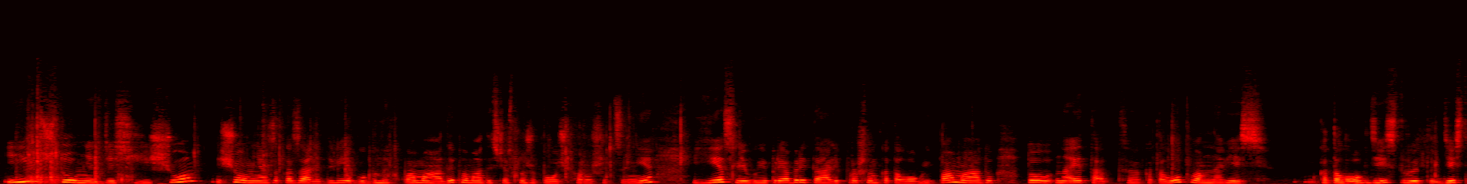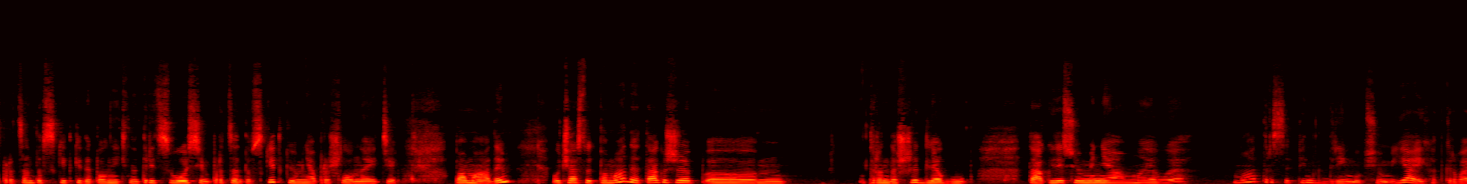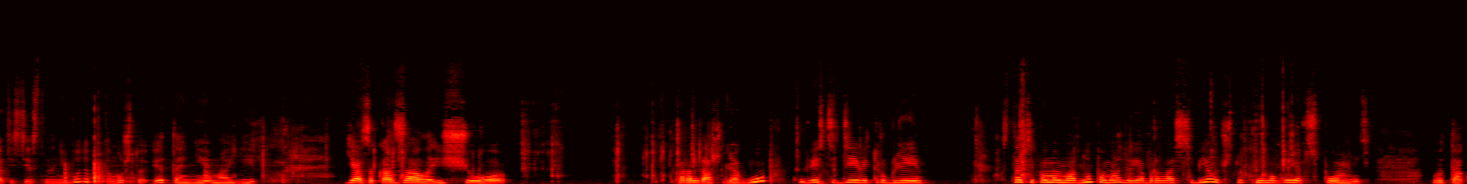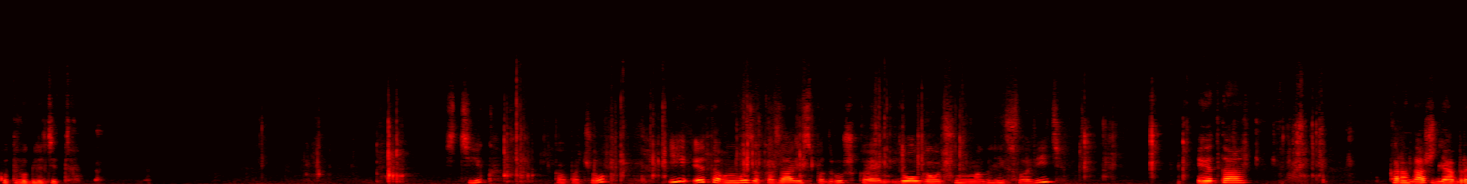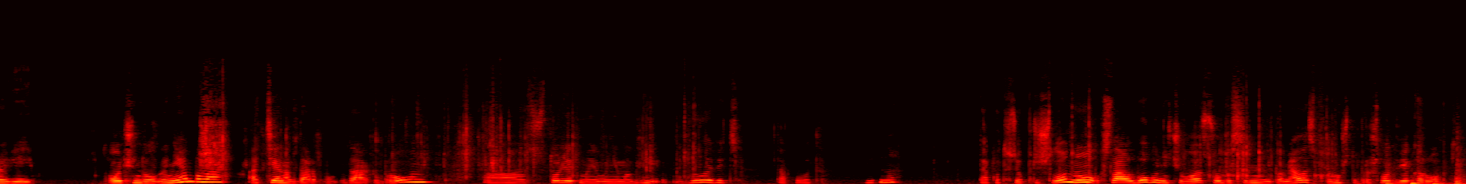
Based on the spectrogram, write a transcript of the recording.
И что у меня здесь еще? Еще у меня заказали две губных помады. Помады сейчас тоже по очень хорошей цене. Если вы приобретали в прошлом каталоге помаду, то на этот каталог вам на весь каталог действует 10% скидки дополнительно. 38% скидки у меня прошло на эти помады. Участвует помада, а также э, карандаши для губ. Так, здесь у меня Мэвэ Матрица Pink Dream. В общем, я их открывать, естественно, не буду, потому что это не мои. Я заказала еще карандаш для губ. 209 рублей. Кстати, по-моему, одну помаду я брала себе. Вот что-то не могу я вспомнить. Вот так вот выглядит стик, колпачок. И это мы заказали с подружкой. Долго очень не могли словить. Это карандаш для бровей. Очень долго не было. Оттенок Dark, Dark Brown. А, сто лет мы его не могли выловить. Так вот, видно? Так вот все пришло. Ну, слава богу, ничего особо сильно не помялось, потому что пришло две коробки.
